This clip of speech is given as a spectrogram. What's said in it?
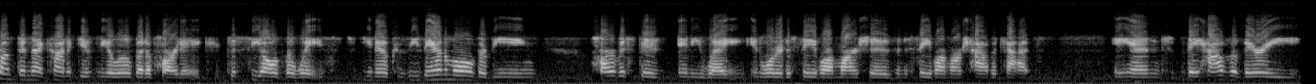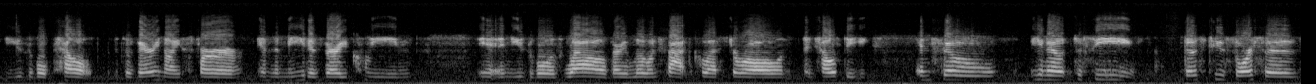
something that kind of gives me a little bit of heartache to see all the waste, you know, because these animals are being harvested anyway in order to save our marshes and to save our marsh habitats. And they have a very usable pelt. It's a very nice fur, and the meat is very clean and usable as well, very low in fat and cholesterol and, and healthy. And so, you know, to see those two sources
